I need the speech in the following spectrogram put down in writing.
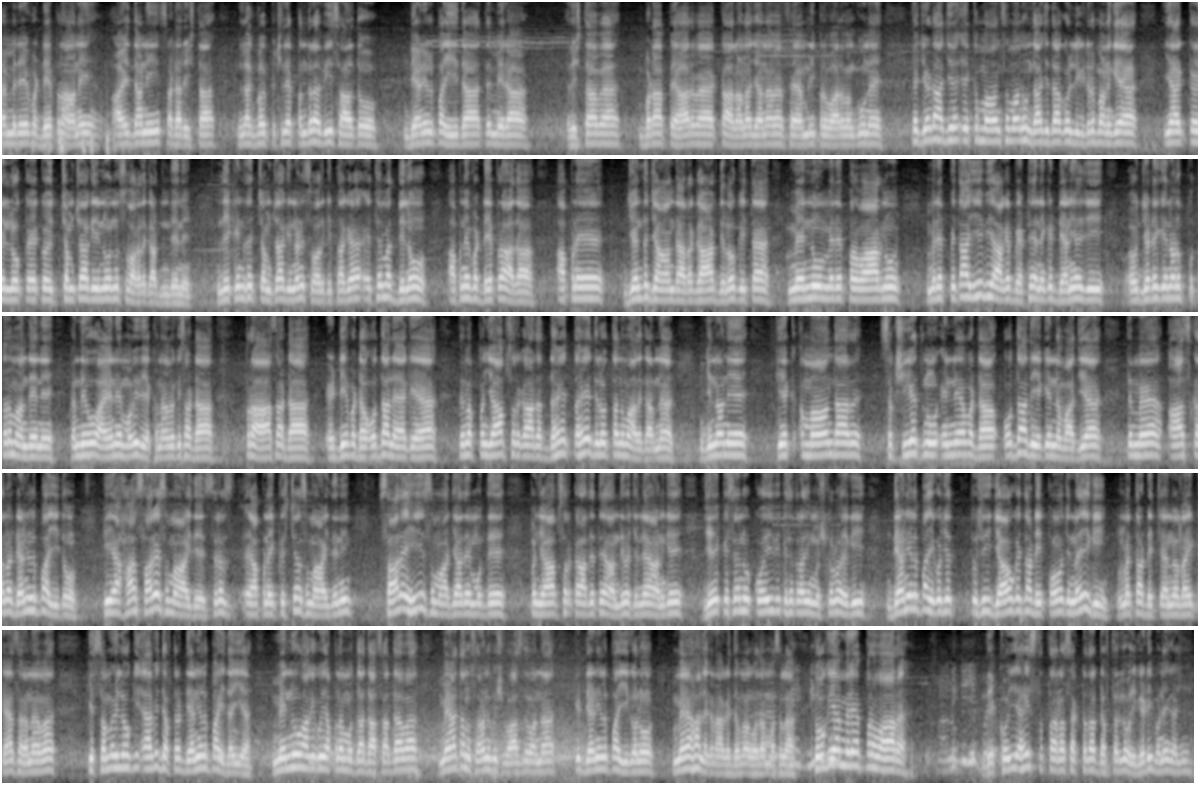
ਇਹ ਮੇਰੇ ਵੱਡੇ ਭਰਾ ਨੇ, ਅੱਜ ਦਾ ਨਹੀਂ ਸਾਡਾ ਰਿਸ਼ਤਾ, ਲਗਭਗ ਪਿਛਲੇ 15-20 ਸਾਲ ਤੋਂ ਡੈਨੀਅਲ ਭਾਈ ਦਾ ਤੇ ਮੇਰਾ ਰਿਸ਼ਤਾ ਵਾ, ਬੜਾ ਪਿਆਰ ਵਾ, ਘਰ ਆਣਾ ਜਾਣਾ ਵਾ ਫੈਮਿਲੀ ਪਰਿਵਾਰ ਵਾਂਗੂ ਨੇ। ਤੇ ਜਿਹੜਾ ਅੱਜ ਇੱਕ ਮਾਨ ਸਨਮਾਨ ਹੁੰਦਾ, ਜਿੱਦਾਂ ਕੋਈ ਲੀਡਰ ਬਣ ਗਿਆ ਜਾਂ ਕੋਈ ਲੋਕ, ਕੋਈ ਚਮਚਾਗਿਰੀ ਨੂੰ ਉਹਨੂੰ ਸਵਾਗਤ ਕਰ ਦਿੰਦੇ ਨੇ। ਲੇਕਿਨ ਇੱਥੇ ਚਮਚਾਗਿਰੀ ਨਾਲ ਨਹੀਂ ਸਵਾਗਤ ਕੀਤਾ ਗਿਆ। ਇੱਥੇ ਮੈਂ ਦਿਲੋਂ ਆਪਣੇ ਵੱਡੇ ਭਰਾ ਦਾ ਆਪਣੇ ਜਿੰਦ ਜਾਨ ਦਾ ਰਿਗਾਰਡ ਦਿਲੋਂ ਕੀਤਾ ਮੈਨੂੰ ਮੇਰੇ ਪਰਿਵਾਰ ਨੂੰ ਮੇਰੇ ਪਿਤਾ ਜੀ ਵੀ ਆ ਕੇ ਬੈਠੇ ਨੇ ਕਿ ਡੈਨੀਅਲ ਜੀ ਉਹ ਜਿਹੜੇ ਕਿ ਇਹਨਾਂ ਨੂੰ ਪੁੱਤਰ ਮੰਨਦੇ ਨੇ ਕਹਿੰਦੇ ਉਹ ਆਏ ਨੇ ਮੈਂ ਵੀ ਵੇਖਣਾ ਵਾ ਕਿ ਸਾਡਾ ਭਰਾ ਸਾਡਾ ਐਡੀ ਵੱਡਾ ਅਹੁਦਾ ਲੈ ਕੇ ਆਇਆ ਤੇ ਮੈਂ ਪੰਜਾਬ ਸਰਕਾਰ ਦਾ ਦਹੇ ਤਹੇ ਦਿਲੋਂ ਧੰਨਵਾਦ ਕਰਨਾ ਹੈ, ਜਿਨ੍ਹਾਂ ਨੇ ਕਿ ਇੱਕ ਇਮਾਨਦਾਰ ਸ਼ਖਸੀਅਤ ਨੂੰ ਇੰਨੇ ਵੱਡਾ ਅਹੁਦਾ ਦੇ ਕੇ ਨਵਾਜਿਆ ਤੇ ਮੈਂ ਆਸ ਕਰਨਾ ਡੈਨੀਅਲ ਭਾਜੀ ਤੋਂ ਕਿ ਇਹ ਹਰ ਸਾਰੇ ਸਮਾਜ ਦੇ ਸਿਰਫ ਆਪਣੇ ਕ੍ਰਿਸਚੀਅਨ ਸਮਾਜ ਦੇ ਨਹੀਂ ਸਾਰੇ ਹੀ ਸਮਾਜਾਂ ਦੇ ਮੁੱਦੇ ਪੰਜਾਬ ਸਰਕਾਰ ਦੇ ਧਿਆਨ ਦੇ ਵਿੱਚ ਲਿਆਣਗੇ, ਜੇ ਕਿਸੇ ਨੂੰ ਕੋਈ ਵੀ ਕਿਸੇ ਤਰ੍ਹਾਂ ਦੀ ਮੁਸ਼ਕਲ ਹੋਏਗੀ, ਡੈਨੀਅਲ ਭਾਈ ਕੋ ਜੇ ਤੁਸੀਂ ਜਾਓਗੇ ਤੁਹਾਡੀ ਪਹੁੰਚ ਨਹੀਂ ਹੈਗੀ, ਮੈਂ ਤੁਹਾਡੇ ਚੈਨਲ ਰਾਹੀਂ ਕਹਿ ਸਕਦਾ ਵਾਂ ਕਿ ਸਮਝ ਲਓ ਕਿ ਇਹ ਵੀ ਦਫ਼ਤਰ ਡੈਨੀਅਲ ਭਾਈ ਦਾ ਹੀ ਆ। ਮੈਨੂੰ ਆ ਕੇ ਕੋਈ ਆਪਣਾ ਮੁੱਦਾ ਦੱਸ ਸਕਦਾ ਵਾ, ਮੈਂ ਤੁਹਾਨੂੰ ਸਾਰਿਆਂ ਨੂੰ ਵਿਸ਼ਵਾਸ ਦਿਵਾਉਣਾ ਕਿ ਡੈਨੀਅਲ ਭਾਈ ਕੋਲੋਂ ਮੈਂ ਹੱਲ ਕਰਾ ਕੇ ਦੇਵਾਂਗਾ ਉਹਦਾ ਮਸਲਾ। ਕਿਉਂਕਿ ਇਹ ਮੇਰੇ ਪਰਿਵਾਰ ਹੈ ਦੇਖੋ ਜੀ, ਇਹ 17 ਸੈਕਟਰ ਦਾ ਦਫ਼ਤਰ ਲੋਰੀ ਕਿਹੜੀ ਬਣੇਗਾ ਜੀ।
